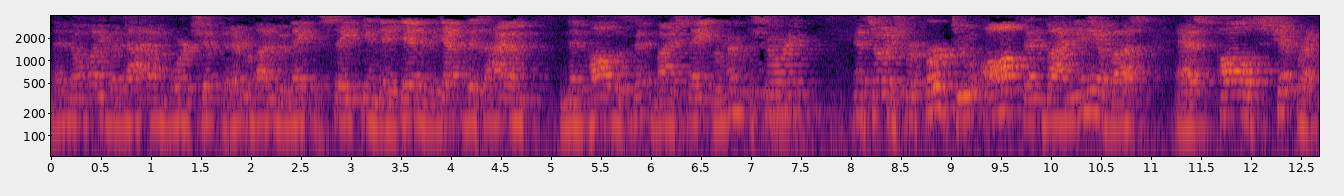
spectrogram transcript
that nobody would die on board ship, that everybody would make it to safety, and they did, and they got to this island, and then Paul was bitten by a snake. Remember the story? And so it is referred to often by many of us as Paul's shipwreck.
